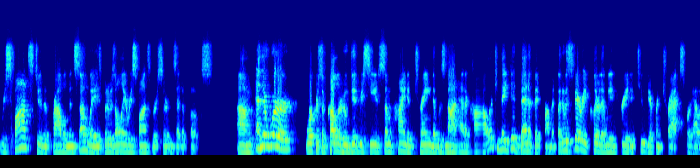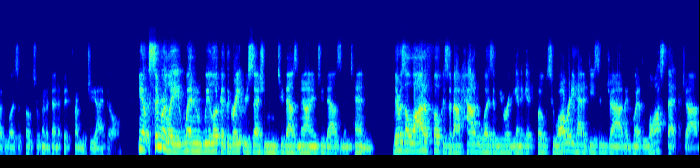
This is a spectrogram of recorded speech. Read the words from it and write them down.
response to the problem in some ways, but it was only a response for a certain set of folks. Um, and there were workers of color who did receive some kind of training that was not at a college, and they did benefit from it. But it was very clear that we had created two different tracks for how it was that folks were going to benefit from the GI Bill. You know, similarly, when we look at the Great Recession in 2009 and 2010, there was a lot of focus about how it was that we were going to get folks who already had a decent job and who had lost that job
